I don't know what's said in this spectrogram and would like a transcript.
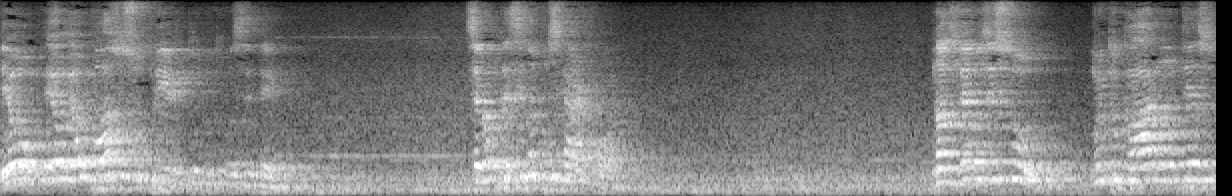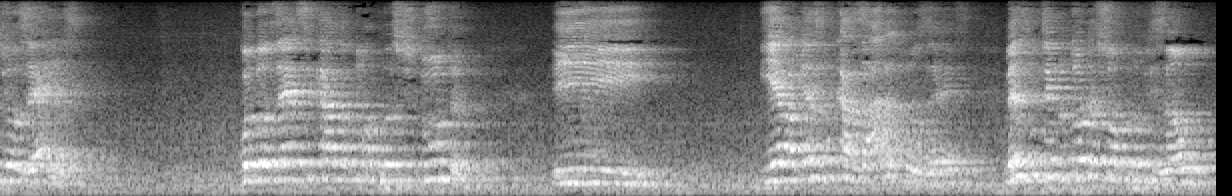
Eu, eu, eu posso suprir tudo que você tem. Você não precisa buscar fora. Nós vemos isso muito claro no texto de Oséias. Quando Oséias se casa com uma prostituta e, e ela mesmo casada com Oséias, mesmo tendo toda a sua provisão,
